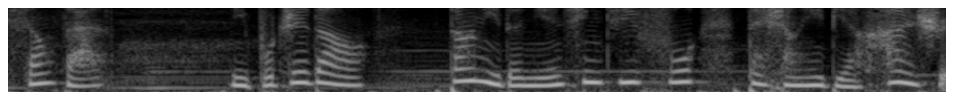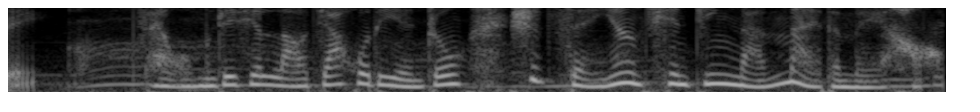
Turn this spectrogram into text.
相反，你不知道，当你的年轻肌肤带上一点汗水，在我们这些老家伙的眼中是怎样千金难买的美好。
